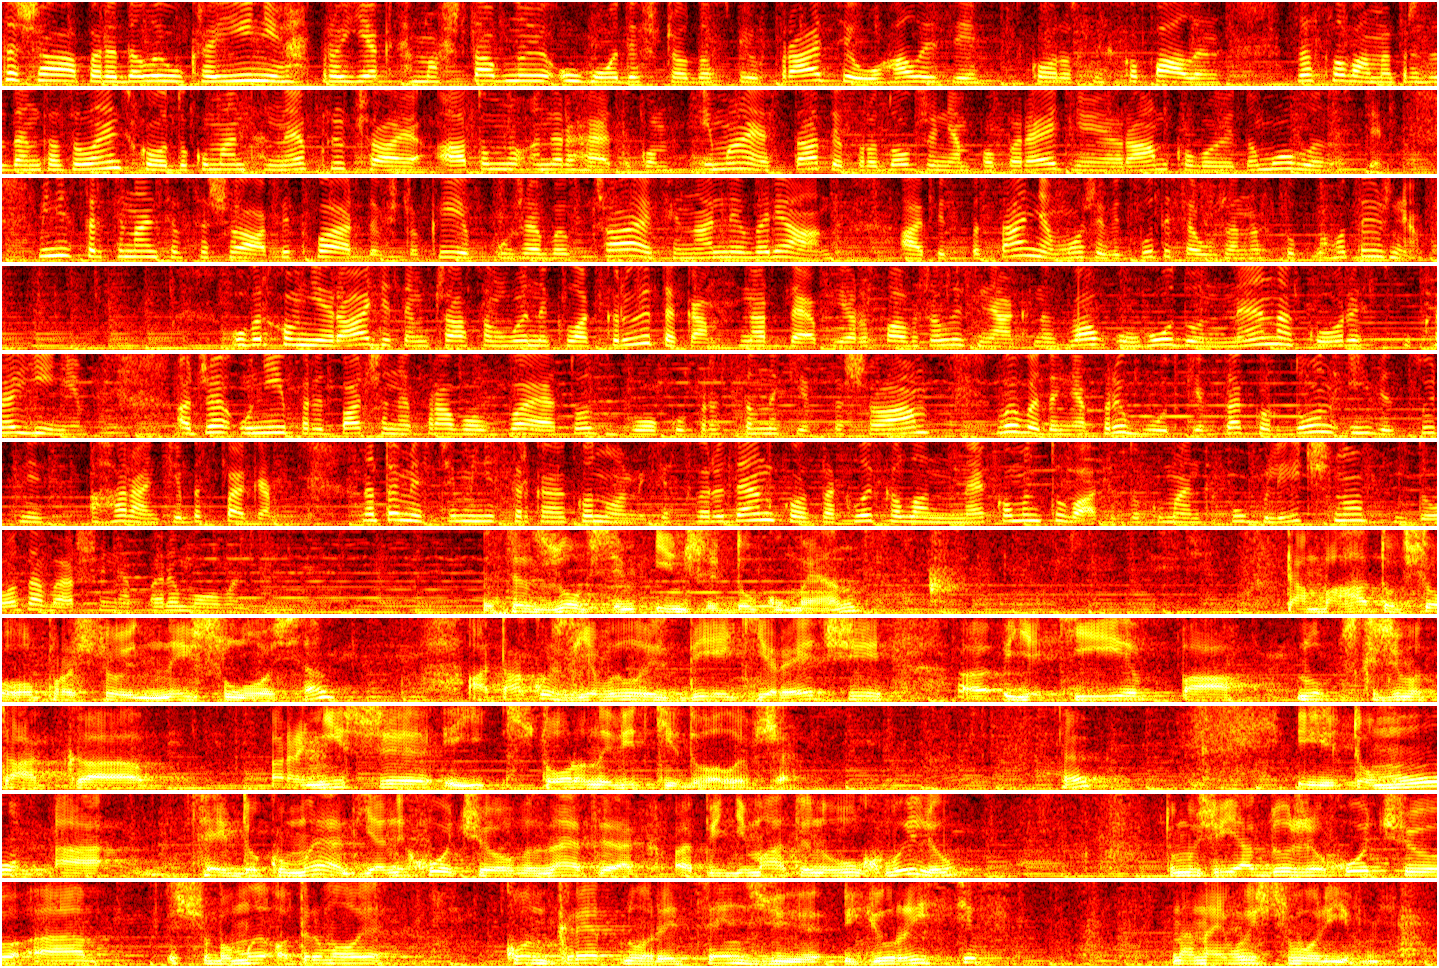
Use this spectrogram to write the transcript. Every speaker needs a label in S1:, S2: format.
S1: США передали Україні проєкт масштабної угоди щодо співпраці у галузі корисних копалин. За словами президента Зеленського, документ не включає атомну енергетику і має стати продовженням попередньої рамкової домовленості. Міністр фінансів США підтвердив, що Київ уже вивчає фінальний варіант, а підписання може відбутися уже наступного тижня. У Верховній Раді тим часом виникла критика. Нардеп Ярослав Железняк назвав угоду не на користь Україні, адже у ній передбачене право вето з боку представників США, виведення прибутків за кордон і відсутність гарантій безпеки. Натомість міністерка економіки Свериденко закликала не коментувати документ публічно до завершення перемовин.
S2: Це зовсім інший документ. Там багато всього про що не йшлося. А також з'явились деякі речі, е, які, ну скажімо так, е, раніше сторони відкидували вже. І тому а, цей документ я не хочу, ви знаєте, так, піднімати нову хвилю, тому що я дуже хочу, а, щоб ми отримали конкретну рецензію юристів на найвищому рівні.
